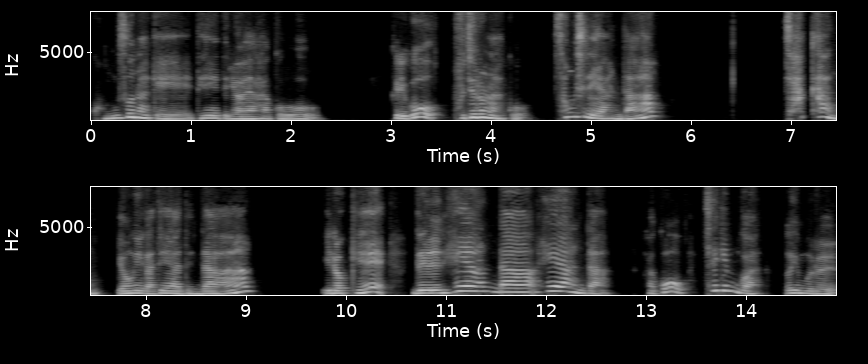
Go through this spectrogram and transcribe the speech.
공손하게 대해드려야 하고, 그리고 부지런하고 성실해야 한다. 착한 영예가 돼야 된다. 이렇게 늘 해야 한다, 해야 한다 하고 책임과 의무를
